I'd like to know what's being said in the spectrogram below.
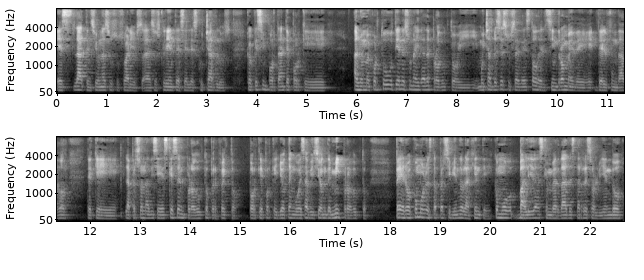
es la atención a sus usuarios, a sus clientes, el escucharlos. Creo que es importante porque a lo mejor tú tienes una idea de producto y muchas veces sucede esto del síndrome de, del fundador de que la persona dice es que es el producto perfecto. ¿Por qué? Porque yo tengo esa visión de mi producto. Pero ¿cómo lo está percibiendo la gente? ¿Cómo validas que en verdad estás resolviendo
